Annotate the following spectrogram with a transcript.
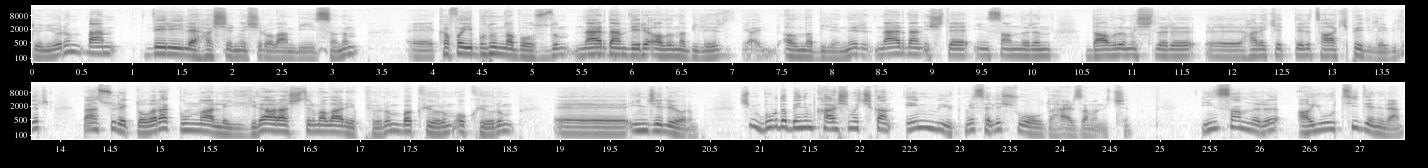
dönüyorum. Ben veriyle haşır neşir olan bir insanım. E, kafayı bununla bozdum. Nereden veri alınabilir, ya, alınabilir? Nereden işte insanların davranışları, e, hareketleri takip edilebilir? Ben sürekli olarak bunlarla ilgili araştırmalar yapıyorum, bakıyorum, okuyorum, e, inceliyorum. Şimdi burada benim karşıma çıkan en büyük mesele şu oldu her zaman için. İnsanları IoT denilen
